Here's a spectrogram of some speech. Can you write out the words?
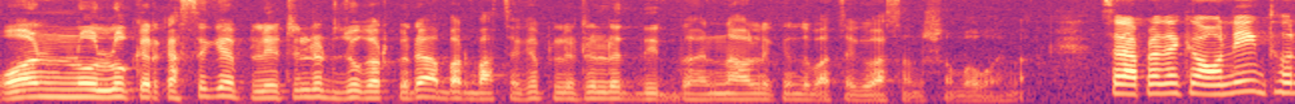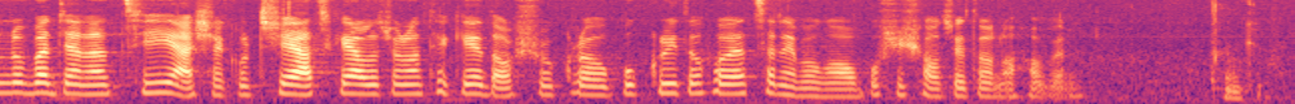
অন্য লোকের কাছে গিয়ে প্লেটলেট জোগাড় করে আবার বাচ্চাকে প্লেটলেট দিতে হয় না হলে কিন্তু বাচ্চাকে বাঁচানো সম্ভব হয় না। স্যার আপনাদেরকে অনেক ধন্যবাদ জানাচ্ছি। আশা করছি আজকে আলোচনা থেকে দর্শকরা উপকৃত হয়েছেন এবং অবশ্যই সচেতন হবেন। থ্যাংক ইউ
